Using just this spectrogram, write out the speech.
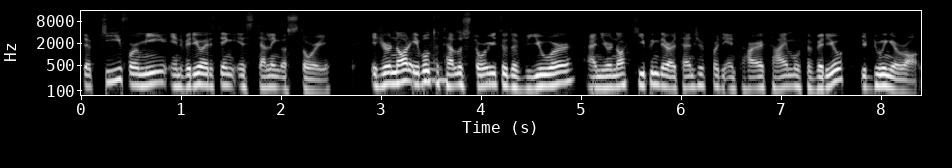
the key for me in video editing is telling a story. If you're not able mm-hmm. to tell a story to the viewer and you're not keeping their attention for the entire time of the video, you're doing it wrong.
